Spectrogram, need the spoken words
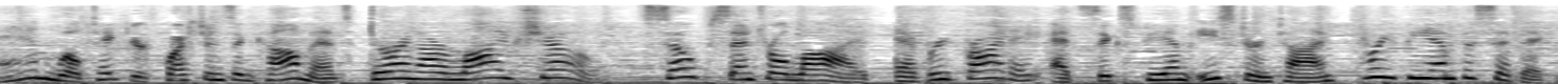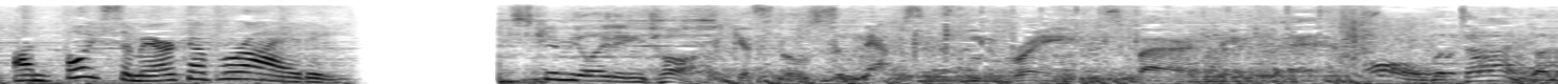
And we'll take your questions and comments during our live show, Soap Central Live, every Friday at 6 p.m. Eastern Time, 3 p.m. Pacific on Voice America Variety. Stimulating talk. It gets those synapses in the brain firing really fast. All the time. The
